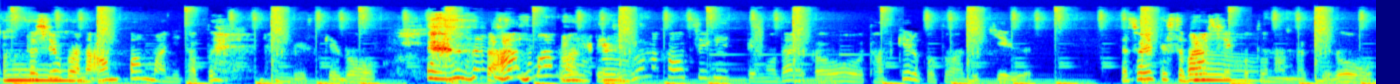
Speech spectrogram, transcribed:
私よくあのアンパンマンに例えるんですけど、アンパンマンって自分の顔ちぎっても誰かを助けることはできる。それって素晴らしいことなんだけど、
